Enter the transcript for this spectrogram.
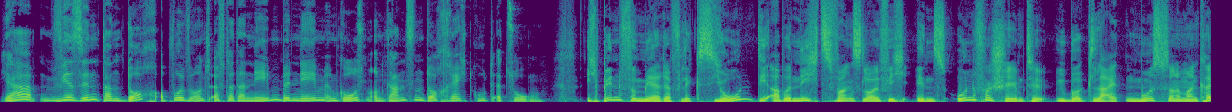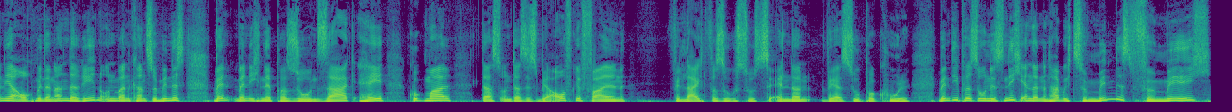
ja, wir sind dann doch, obwohl wir uns öfter daneben benehmen, im Großen und Ganzen doch recht gut erzogen. Ich bin für mehr Reflexion, die aber nicht zwangsläufig ins Unverschämte übergleiten muss, sondern man kann ja auch miteinander reden und man kann zumindest, wenn, wenn ich eine Person sage, hey, guck mal, das und das ist mir aufgefallen, vielleicht versuchst du es zu ändern, wäre super cool. Wenn die Person es nicht ändert, dann habe ich zumindest für mich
